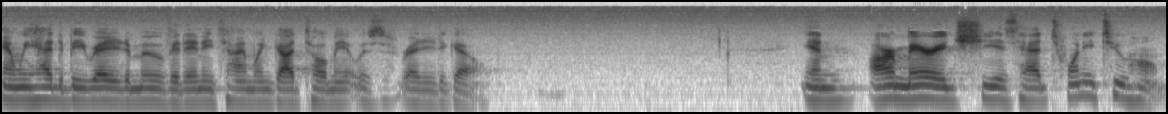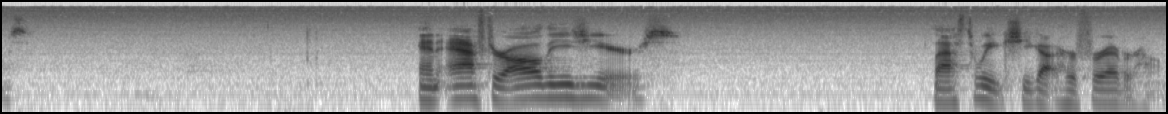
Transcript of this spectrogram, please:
and we had to be ready to move at any time when God told me it was ready to go. In our marriage, she has had 22 homes. And after all these years, last week she got her forever home.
